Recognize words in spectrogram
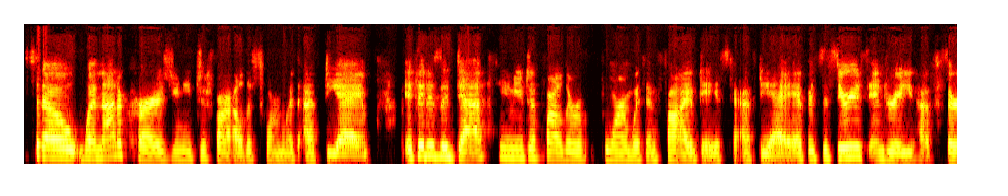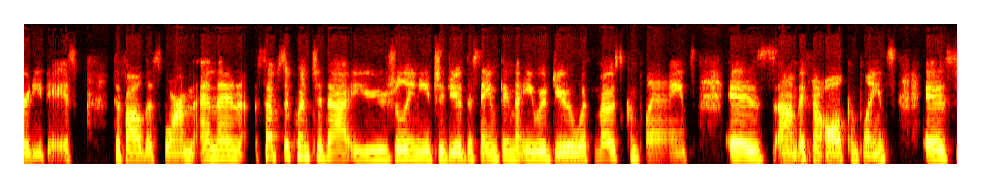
so when that occurs, you need to file this form with FDA. If it is a death, you need to file the form within five days to FDA. If it's a serious injury, you have 30 days to file this form. And then subsequent to that, you usually need to do the same thing that you would do with most complaints is, um, if not all complaints, is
